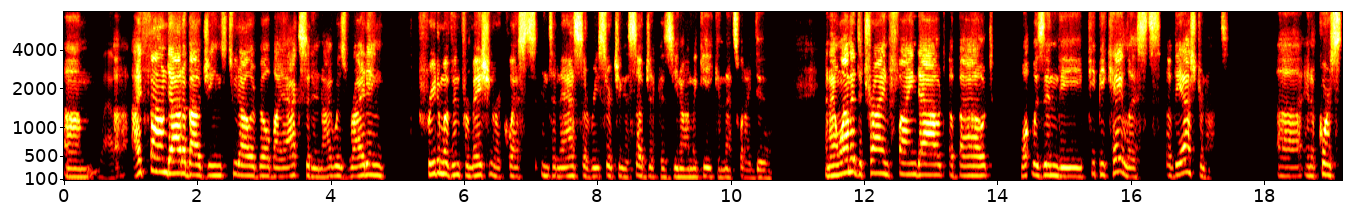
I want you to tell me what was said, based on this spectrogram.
Um, wow. Uh, I found out about Gene's $2 bill by accident. I was writing freedom of information requests into NASA researching a subject because, you know, I'm a geek and that's what I do. And I wanted to try and find out about what was in the PPK lists of the astronauts. Uh, and of course,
